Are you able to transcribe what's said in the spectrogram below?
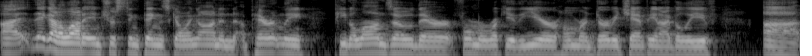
Uh, they got a lot of interesting things going on, and apparently Pete Alonso, their former Rookie of the Year, home run derby champion, I believe, uh,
